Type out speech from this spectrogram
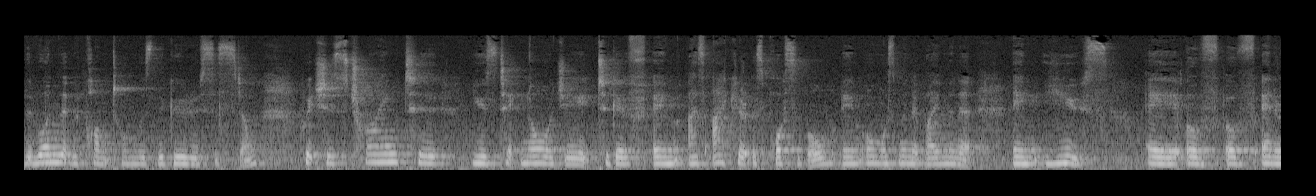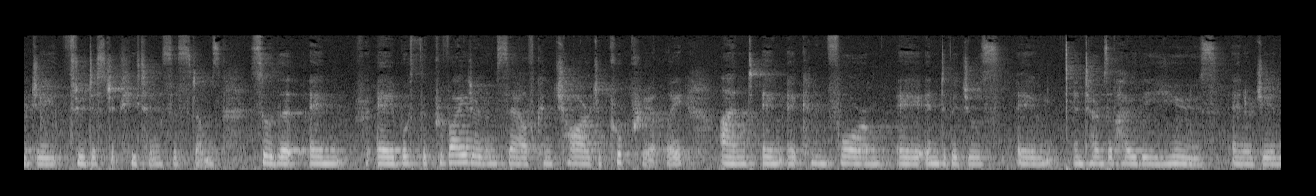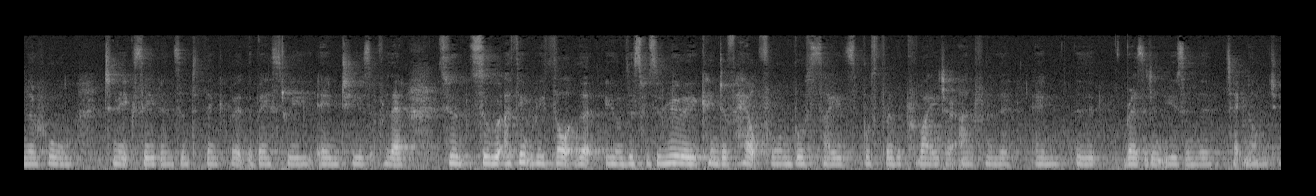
The one that we pumped on was the Guru system, which is trying to use technology to give um, as accurate as possible, um, almost minute by minute, um, use of, of energy through district heating systems so that um, uh, both the provider themselves can charge appropriately and um, it can inform uh, individuals um, in terms of how they use energy in their home to make savings and to think about the best way um, to use it for them. So, so I think we thought that you know this was really kind of helpful on both sides, both for the provider and for the, um, the resident using the technology.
